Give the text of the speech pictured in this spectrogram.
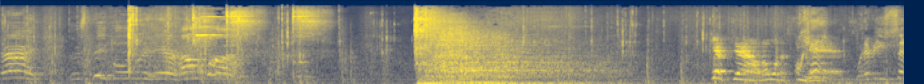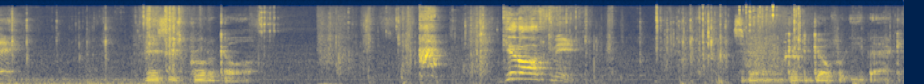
Hey, there's people over here. Help us. Get down! I want to see hands. Whatever you say. This is protocol. Get off me. Civilian, good to go for evac.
